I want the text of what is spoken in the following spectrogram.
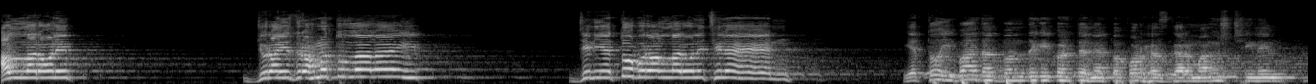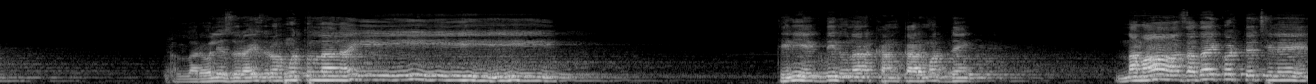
আল্লাহর অনেক জুরাইজ রহমতুল্লাহ আলাই যিনি এত বড় আল্লাহর অলি ছিলেন, এত ইবাদত বন্দেগি করতেন, এত পরহেজগার মানুষ ছিলেন। আল্লাহর অলি জুরাইজ রহমতুল্লাহ আলাই তিনি একদিন ওনার খানকার মধ্যে নামাজ আদায় করতেছিলেন।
